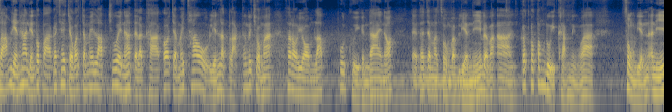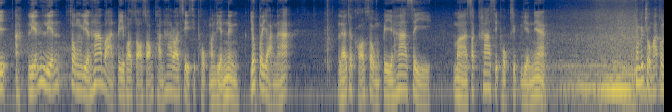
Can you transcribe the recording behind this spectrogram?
สามเหรียญห้าเหรียญปะปาก็ใช่จะว่าจะไม่รับช่วยนะ แต่ราคาก็จะไม่เท่าเหรียญหลักๆท่านผู้ชมฮะถ้าเรายอมรับพูดคุยกันได้เนาะ แต่ถ้าจะมาส่งแบบเหรียญนี้แบบว่าอ่าก็ก็ต้องดูอีกครั้งหนึ่งว่า ส่งเหรียญอันนี้อะเหรียญเหรียญส่งเหรียญ5บาท ปีพศ 2546 มาเหรียญหนึ่งยกตัวอย่างนะฮะแล้วจะขอส่งปี 54 มาสัก 50-60 เหรียญเนี่ยท่านผู้ชมฮะตัว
